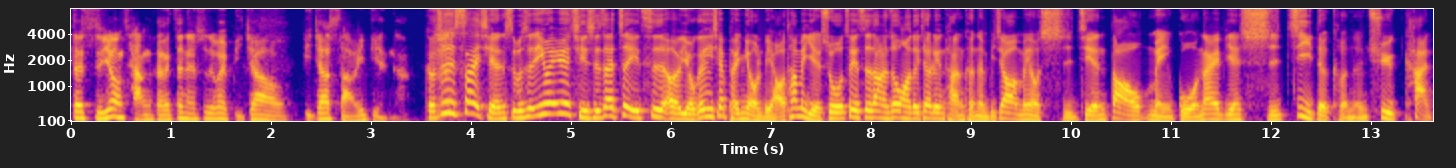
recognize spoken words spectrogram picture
的使用场合真的是会比较比较少一点啊。可是赛前是不是因为因为其实在这一次呃有跟一些朋友聊，他们也说这次当然中华队教练团可能比较没有时间到美国那一边实际的可能去看，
